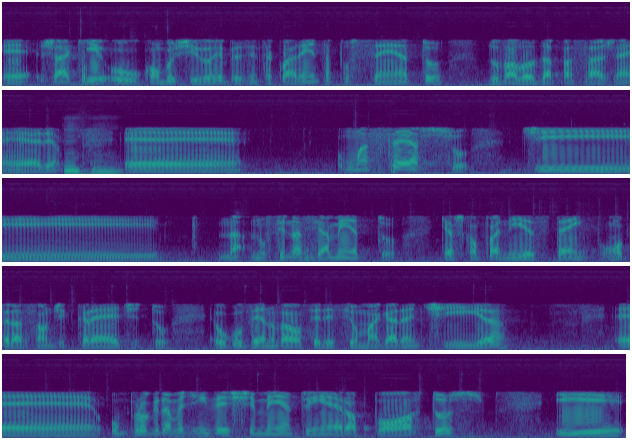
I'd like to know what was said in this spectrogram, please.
é, já que o combustível representa 40% do valor da passagem aérea, é, um acesso de na- no financiamento que as companhias têm com operação de crédito, o governo vai oferecer uma garantia, é, um programa de investimento em aeroportos e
